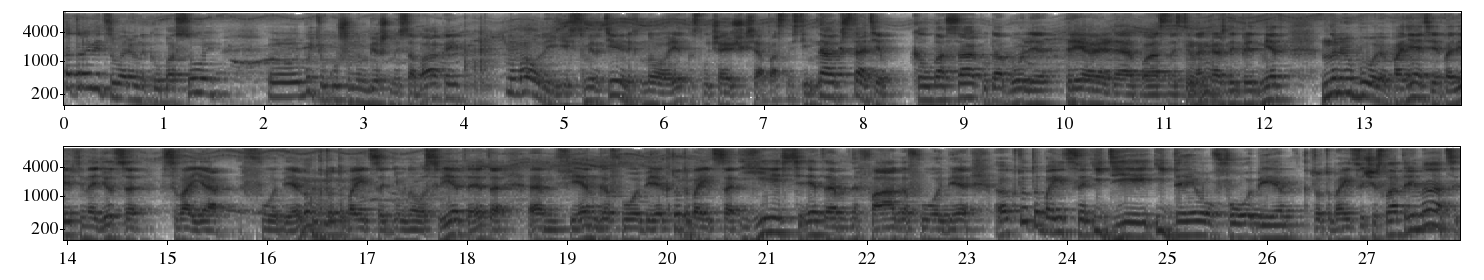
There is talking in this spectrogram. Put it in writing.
Отравиться вареной колбасой, быть укушенным бешеной собакой. Ну, мало ли, есть смертельных, но редко случающихся опасностей. А, кстати, колбаса куда более реальная опасность. И на каждый предмет, на любое понятие, поверьте, найдется своя фобия. Ну, кто-то боится дневного света, это э, фенгофобия. Кто-то боится есть, это фагофобия. А Кто-то боится идей, идеофобия. Кто-то боится числа 13,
